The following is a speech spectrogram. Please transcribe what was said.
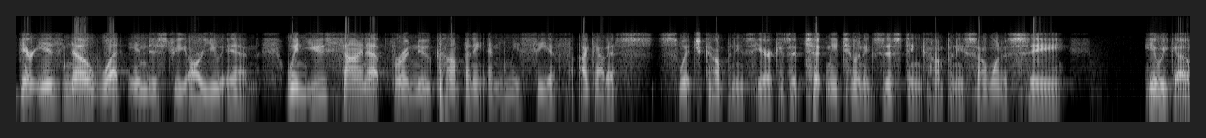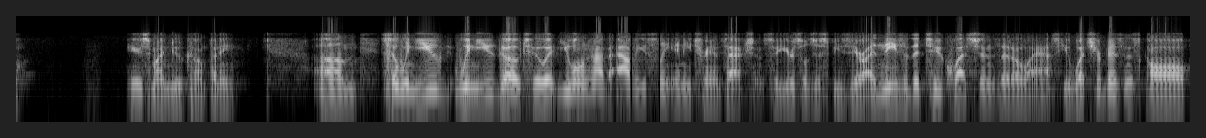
there is no what industry are you in. When you sign up for a new company, and let me see if I got to switch companies here because it took me to an existing company. So I want to see. Here we go. Here's my new company. Um, so when you when you go to it, you won't have obviously any transactions. So yours will just be zero. And these are the two questions that it'll ask you. What's your business call?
